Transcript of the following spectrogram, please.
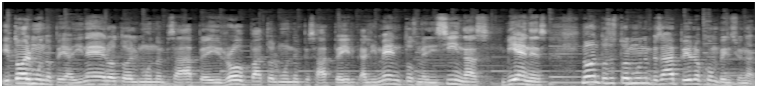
y todo el mundo pedía dinero, todo el mundo empezaba a pedir ropa, todo el mundo empezaba a pedir alimentos, medicinas, bienes. No, entonces todo el mundo empezaba a pedir lo convencional.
